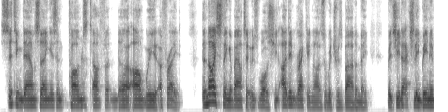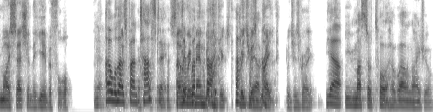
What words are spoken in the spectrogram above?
sitting down saying, "Isn't times tough?" and uh, aren't we afraid? The nice thing about it was, was she I didn't recognise her, which was bad of me, but she'd actually been in my session the year before, Oh well, that's fantastic. so Well remembered which, which was Yeah. great, which was great. Yeah, You must have taught her well, Nigel.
